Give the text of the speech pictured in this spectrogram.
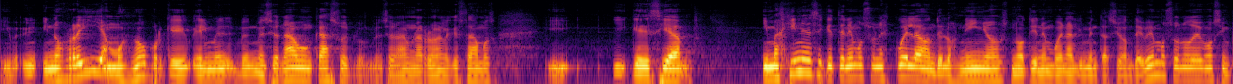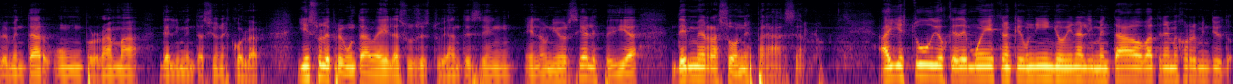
y, nos reíamos, ¿no? Porque él mencionaba un caso, mencionaba una reunión en la que estábamos, y, y que decía, imagínense que tenemos una escuela donde los niños no tienen buena alimentación, ¿debemos o no debemos implementar un programa de alimentación escolar? Y eso le preguntaba él a sus estudiantes en, en la universidad, les pedía, denme razones para hacerlo. Hay estudios que demuestran que un niño bien alimentado va a tener mejor rendimiento.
